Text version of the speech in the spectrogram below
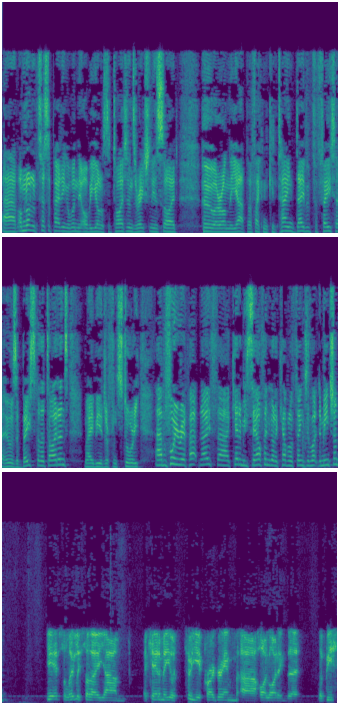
Uh, I'm not anticipating a win there, I'll be honest. The Titans are actually a side who are on the up. If they can contain David Fifita, who is a beast for the Titans, maybe a different story. Uh, before we wrap up, Nath, uh, Academy Southland, got a couple of things you'd like to mention? Yeah, absolutely. So they, um, Academy, a two-year program uh, highlighting the the best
